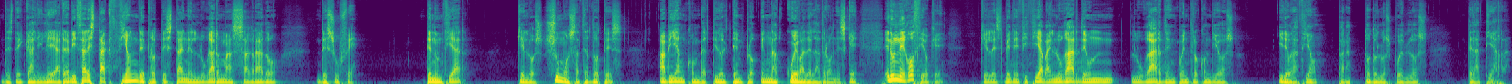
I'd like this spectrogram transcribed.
desde Galilea, realizar esta acción de protesta en el lugar más sagrado de su fe. Denunciar que los sumos sacerdotes habían convertido el templo en una cueva de ladrones, que en un negocio que, que les beneficiaba en lugar de un lugar de encuentro con Dios y de oración para todos los pueblos de la tierra.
